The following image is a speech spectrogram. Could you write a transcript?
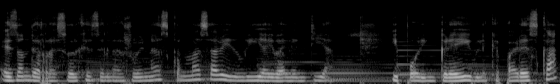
es donde resurges de las ruinas con más sabiduría y valentía, y por increíble que parezca,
